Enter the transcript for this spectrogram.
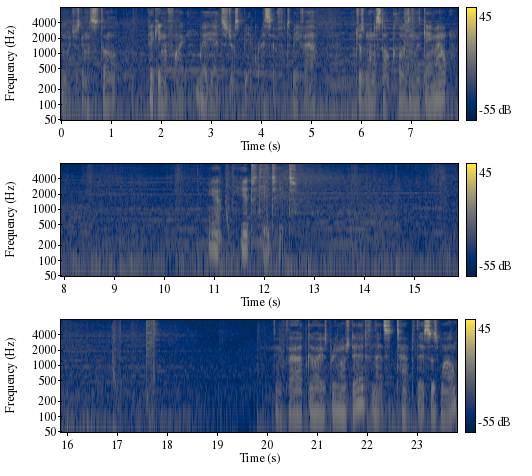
And we're just going to start picking a fight. We're here to just be aggressive, to be fair. Just want to start closing this game out. Yep, hit, hit, hit. I think that guy is pretty much dead. Let's tap this as well.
